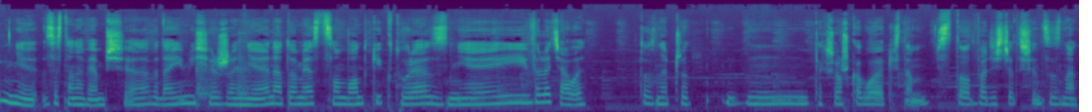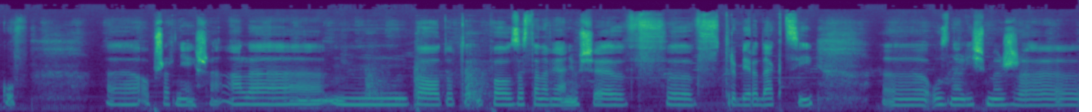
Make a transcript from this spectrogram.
Nie, zastanawiam się. Wydaje mi się, że nie. Natomiast są wątki, które z niej wyleciały. To znaczy, mm, ta książka była jakieś tam 120 tysięcy znaków e, obszerniejsza, ale mm, po, to, po zastanawianiu się w, w trybie redakcji e, uznaliśmy, że,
